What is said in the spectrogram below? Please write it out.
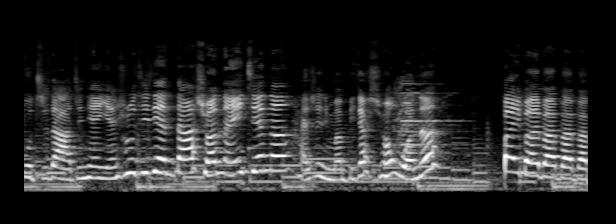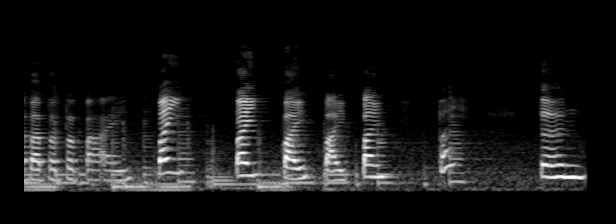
不知道今天盐酥鸡店大家喜欢哪一间呢？还是你们比较喜欢我呢？拜拜拜拜拜拜拜拜拜拜拜拜拜拜拜。噔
